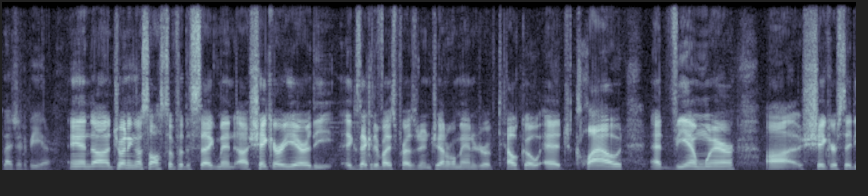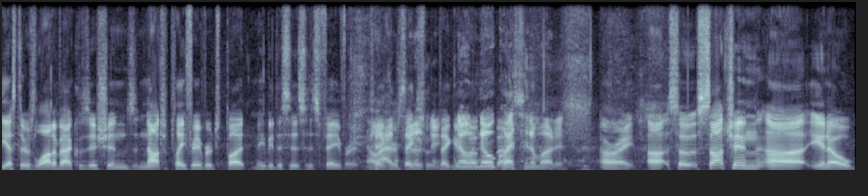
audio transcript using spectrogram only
Pleasure to be here. And uh, joining us also for the segment, uh, Shekar Ayyar, the Executive Vice President and General Manager of Telco Edge Cloud at VMware. Uh, Shekar said, yes, there's a lot of acquisitions, not to play favorites, but maybe this is his favorite. Oh, Shekar, absolutely. Thanks, thank you no no back. question about it. All right, uh, so Sachin, uh, you know,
